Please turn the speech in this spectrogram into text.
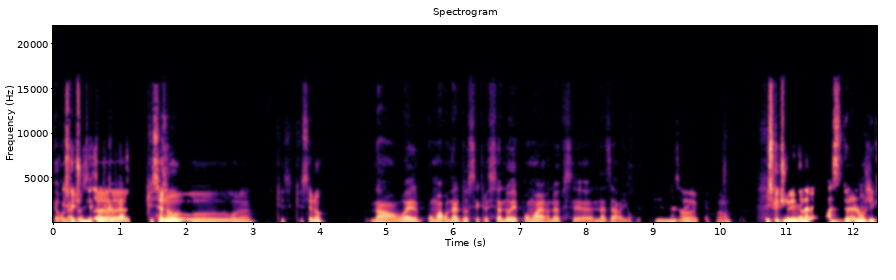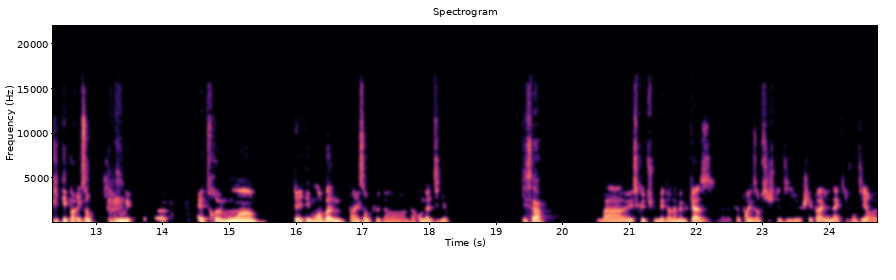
Et Est-ce que Ronaldo, tu c'est dis- ce qu'il a Euh, fait. Cristiano ou Ronaldo Cristiano? Non, ouais, pour moi, Ronaldo, c'est Cristiano. Et pour moi, R9, c'est euh, Nazario. de Nazareth. Ouais, ok, ouais. Est-ce que tu le mets Mais- dans la même phase de la longévité, par exemple, qui aurait pu euh, être moins. qui a été moins bonne, par exemple, d'un d'un Ronaldinho? Qui ça? Bah, Est-ce que tu le mets dans la même case euh, que, par exemple, si je te dis, euh, je sais pas, il y en a qui vont dire, euh,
